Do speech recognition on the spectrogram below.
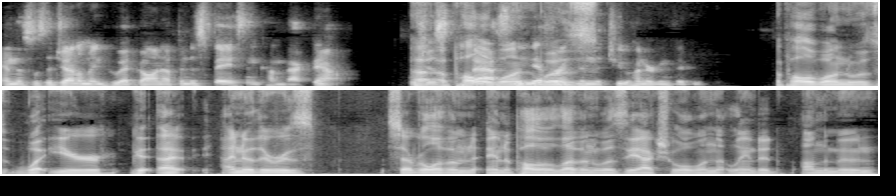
And this was a gentleman who had gone up into space and come back down, which Uh, is Apollo vastly 1 different was- than the 250. Apollo 1 was what year? I, I know there was several of them, and Apollo 11 was the actual one that landed on the moon,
